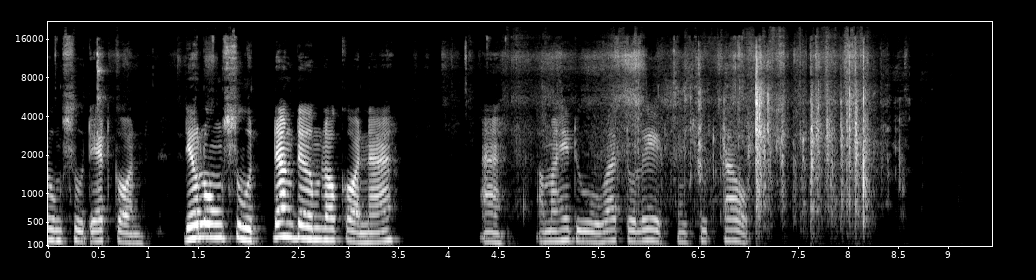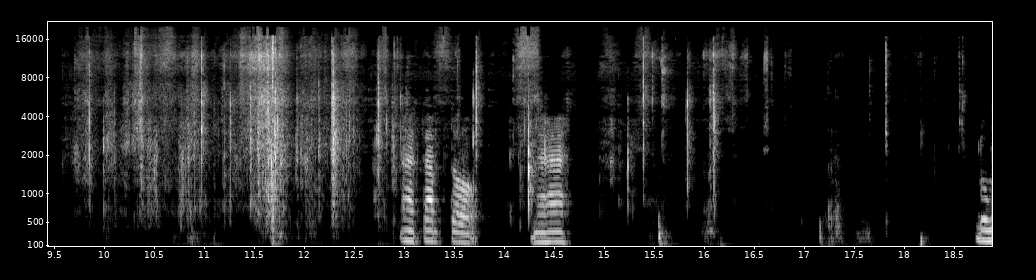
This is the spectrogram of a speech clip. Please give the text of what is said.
ลงสูตรแอดก่อน เดี๋ยวลงสูตรดั้งเดิมเราก่อนนะ อะ เอามาให้ดูว่าตัวเลขในชุดเข้า อะตามต่อนะฮะลง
